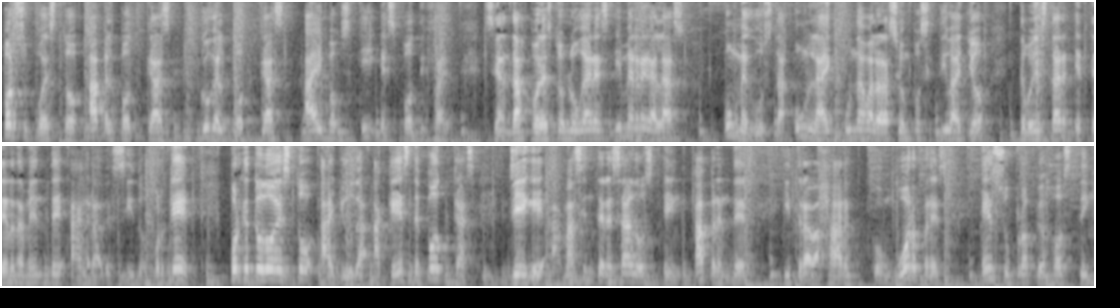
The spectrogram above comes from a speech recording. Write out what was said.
Por supuesto, Apple Podcast, Google Podcast, iBox y Spotify. Si andas por estos lugares y me regalas un me gusta, un like, una valoración positiva, yo te voy a estar eternamente agradecido. ¿Por qué? Porque todo esto ayuda a que este podcast llegue a más interesados en aprender y trabajar con WordPress en su propio hosting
